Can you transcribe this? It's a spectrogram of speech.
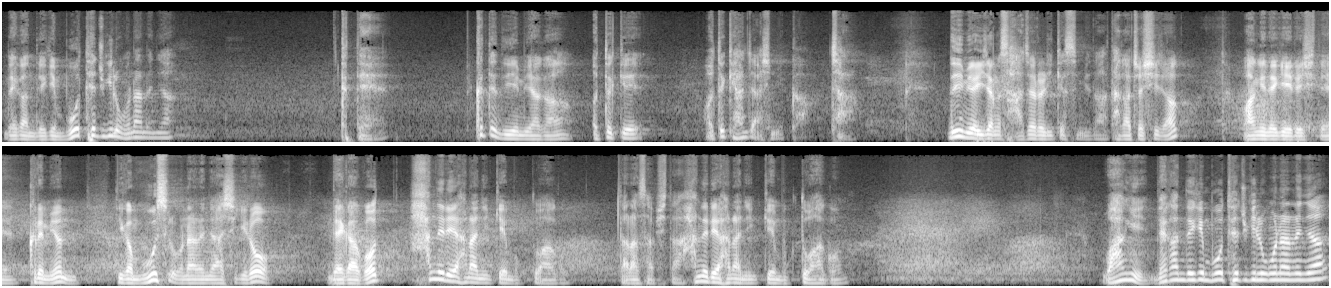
내가 내게 무엇 해주기를 원하느냐? 그때, 그때 느헤미야가 어떻게, 어떻게 한지 아십니까? 자, 느헤미야 2장 4절을 읽겠습니다. 다 같이 시작. 왕이 내게 이르시되 그러면 네가 무엇을 원하느냐 하시기로 내가 곧 하늘의 하나님께 묵도하고 따라서 합시다. 하늘의 하나님께 묵도하고 왕이 내가 내게 무엇 해주기를 원하느냐? 야,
